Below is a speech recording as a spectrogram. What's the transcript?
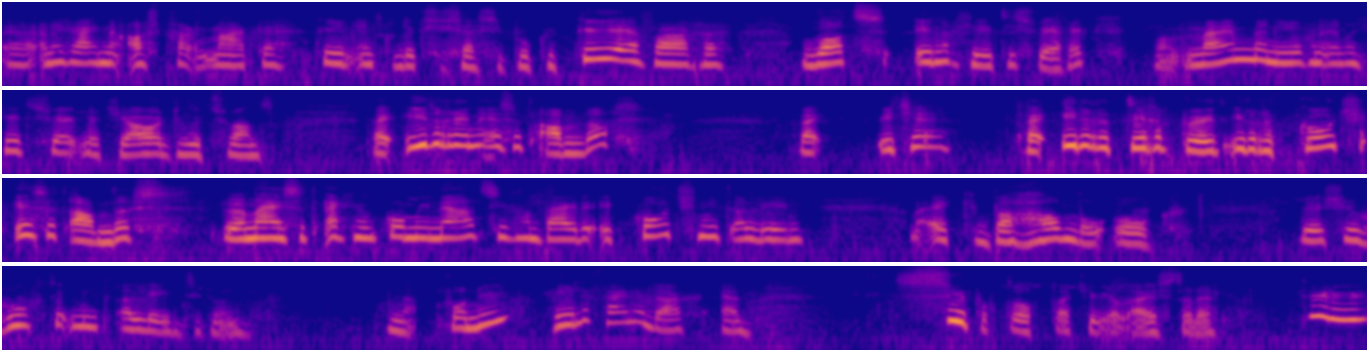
Uh, en dan ga je een afspraak maken. Kun je een introductiesessie boeken. Kun je ervaren wat energetisch werk. Want mijn manier van energetisch werk met jou doet. Want bij iedereen is het anders. Bij, weet je, bij iedere therapeut, iedere coach is het anders. Bij mij is het echt een combinatie van beide. Ik coach niet alleen, maar ik behandel ook. Dus je hoeft het niet alleen te doen. Nou, voor nu, hele fijne dag en super tof dat je weer luisterde. Doei doei!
